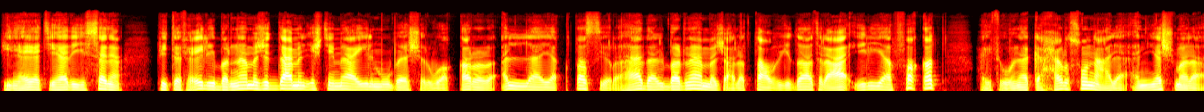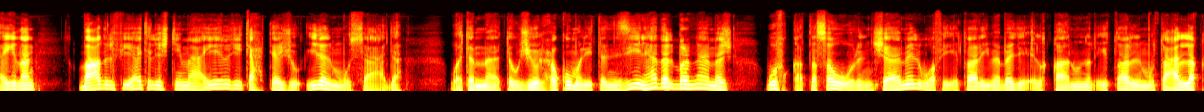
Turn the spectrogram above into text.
في نهاية هذه السنة في تفعيل برنامج الدعم الاجتماعي المباشر وقرر ألا يقتصر هذا البرنامج على التعويضات العائلية فقط حيث هناك حرص على أن يشمل أيضا بعض الفئات الاجتماعية التي تحتاج إلى المساعدة. وتم توجيه الحكومة لتنزيل هذا البرنامج وفق تصور شامل وفي إطار مبادئ القانون الإطار المتعلق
